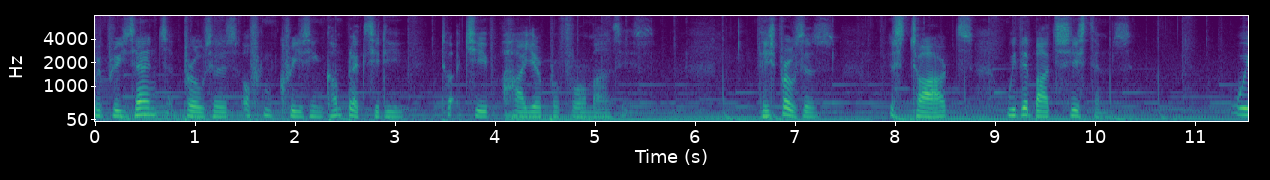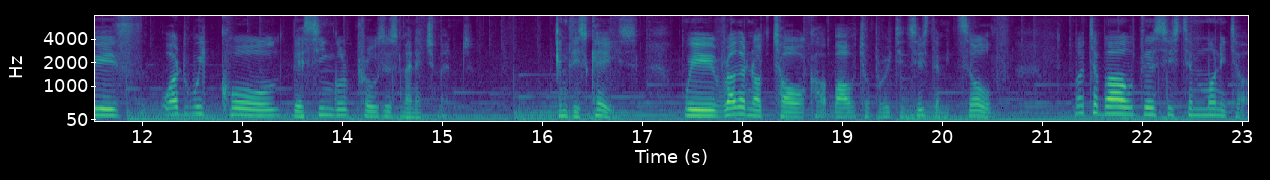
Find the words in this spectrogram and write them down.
represents a process of increasing complexity to achieve higher performances. This process starts with the batch systems, with what we call the single process management. In this case, we rather not talk about operating system itself, but about the system monitor,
